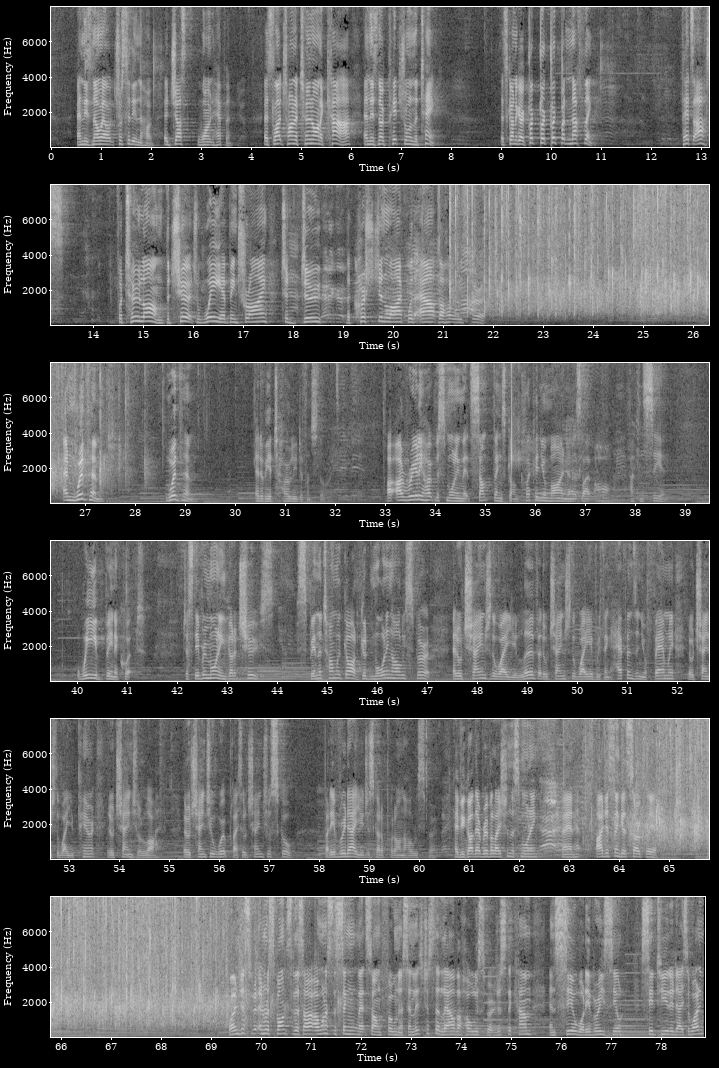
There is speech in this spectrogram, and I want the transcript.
and there's no electricity in the home. It just won't happen. It's like trying to turn on a car and there's no petrol in the tank. It's going to go click, click, click, but nothing. That's us. For too long, the church, we have been trying to do the Christian life without the Holy Spirit. And with Him, with Him, it'll be a totally different story. I, I really hope this morning that something's gone click in your mind and it's like, oh, I can see it. We've been equipped. Just every morning, you've got to choose. Spend the time with God. Good morning, Holy Spirit. It'll change the way you live. It'll change the way everything happens in your family. It'll change the way you parent. It'll change your life. It'll change your workplace. It'll change your school. But every day you just got to put on the Holy Spirit. Have you got that revelation this morning? Man, I just think it's so clear. Well, and just in response to this, I, I want us to sing that song, Fullness, and let's just allow the Holy Spirit just to come and seal whatever He's sealed, said to you today. So, why don't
